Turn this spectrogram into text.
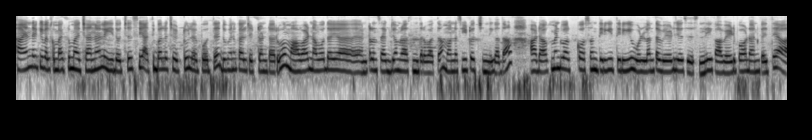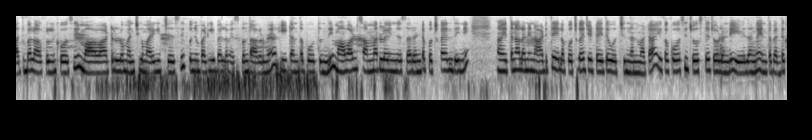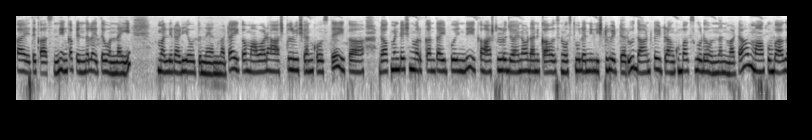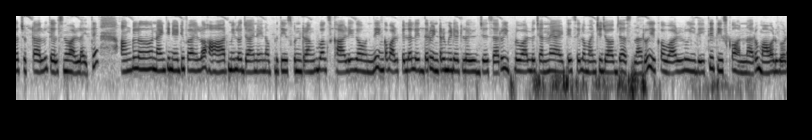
Hi అందరికీ welcome back to my channel. ఇది వచ్చేసి అతిబల్ల చెట్టు లేకపోతే దువ్వెనకాయల చెట్టు అంటారు. మా వాడు నవోదయ ఎంట్రన్స్ ఎగ్జామ్ రాసిన తర్వాత మొన్న సీట్ వచ్చింది కదా ఆ డాక్యుమెంట్ వర్క్ కోసం తిరిగి తిరిగి ఒళ్ళంతా వేడి చేసేసింది. ఇక ఆ వేడి పోవడానికైతే ఆ అతిబల ఆకుల్ని కోసి మా వాటర్లో మంచిగా మరిగిచ్చేసి కొంచెం పటికి బెల్లం వేసుకొని తాగడమే. హీట్ అంతా పోతుంది. మా వాళ్ళు సమ్మర్లో ఏం చేస్తారంటే పుచ్చకాయలు తిని విత్తనాలన్నీ నాటితే ఇలా పుచ్చకాయ చెట్టు అయితే వచ్చిందనమాట ఇక కోసి చూస్తే చూడండి ఈ విధంగా ఇంత పెద్ద కాయ అయితే కాసింది. ఇంకా పిందెలు అయితే ఉన్నాయి. మళ్ళీ రెడీ అవుతున్నాయి అనమాట ఇక మా వాడు హాస్టల్ విషయానికి వస్తే ఇక డాక్యుమెంటేషన్ వర్క్ అంతా అయిపోయింది. ఇక హాస్టల్లో జాయిన్ అవ్వడానికి కావాల్సిన వస్తువులన్నీ లిస్ట్ పెట్టారు. దాంట్లో ఈ ట్రంక్ బాక్స్ కూడా ఉందన్నమాట. మాకు బాగా చుట్టాలు తెలిసిన వాళ్ళు అయితే అంకుల్ నైన్టీన్ ఎయిటీ ఫైవ్లో ఆర్మీలో జాయిన్ అయినప్పుడు తీసుకున్న ట్రంక్ బాక్స్ ఖాళీగా ఉంది. ఇంకా వాళ్ళ పిల్లలు ఇద్దరు ఇంటర్మీడియట్లో యూజ్ చేశారు. ఇప్పుడు వాళ్ళు చెన్నై ఐటీసీలో మంచి జాబ్ చేస్తున్నారు. ఇక వాళ్ళు ఇదైతే తీసుకో అన్నారు. మావాడు కూడా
